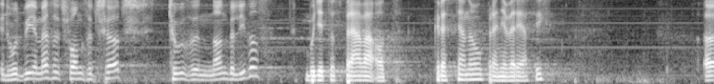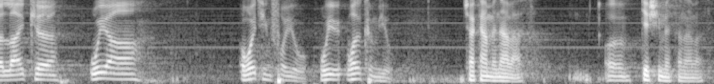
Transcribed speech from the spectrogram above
it would be a message from the church to the non-believers. bude to správa od kresťanov pre neveriacich. Uh, like uh, we are waiting for you. We welcome you. Čakáme na vás. O, tešíme sa na vás.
